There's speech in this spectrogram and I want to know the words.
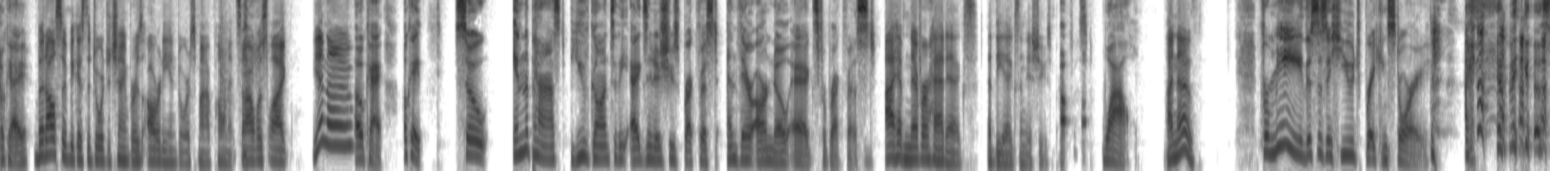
Okay. but also because the Georgia Chamber has already endorsed my opponent. So I was like, you know, Okay. Okay. So in the past, you've gone to the Eggs and Issues breakfast, and there are no eggs for breakfast. I have never had eggs at the Eggs and Issues uh, breakfast. Uh, wow. I know. For me, this is a huge breaking story. because,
